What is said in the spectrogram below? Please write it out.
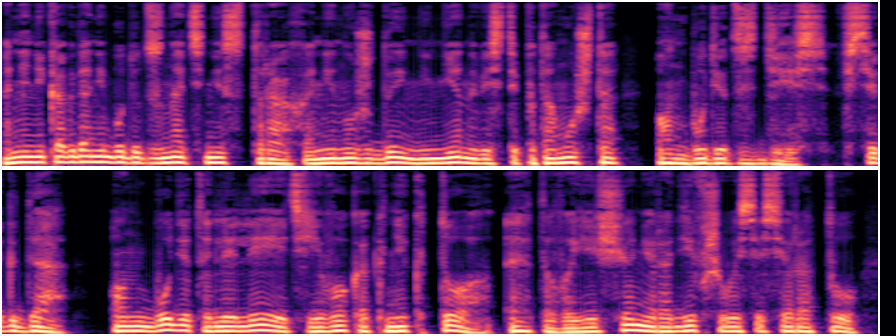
Они никогда не будут знать ни страха, ни нужды, ни ненависти, потому что он будет здесь, всегда. Он будет лелеять его как никто, этого еще не родившегося сироту —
